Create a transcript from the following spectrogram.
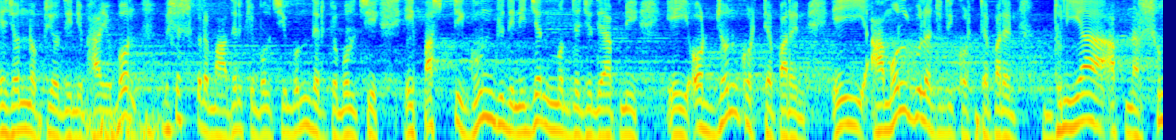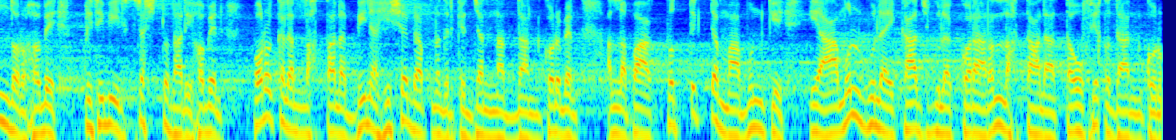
এজন্য প্রিয় দিনী ভাই বোন, বিশেষ করে মাদেরকে বলছি, বোনদেরকে বলছি, এই পাঁচটি গুণ যদি নিজের মধ্যে যদি আপনি এই অর্জন করতে পারেন, এই আমলগুলো যদি করতে পারেন, দুনিয়া আপনার সুন্দর হবে। পৃথিবীর শ্রেষ্ঠ নারী হবেন। পরকালে আল্লাহ তালা বিনা হিসেবে আপনাদেরকে জান্নাত দান করবেন। আল্লাহ পাক প্রত্যেকটা মা বোনকে এই আমলগুলাই, কাজগুলা করার আল্লাহ তালা তৌফিক দান করুন।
